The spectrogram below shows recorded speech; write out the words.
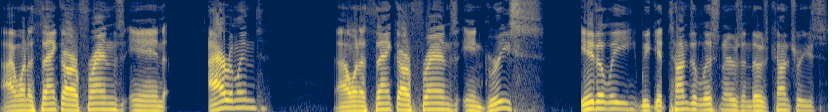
I want to thank our friends in Ireland. I want to thank our friends in Greece, Italy. We get tons of listeners in those countries.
